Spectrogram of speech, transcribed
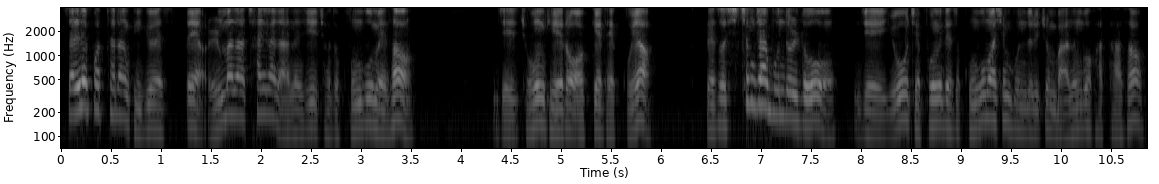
셀레퍼트랑 비교했을 때 얼마나 차이가 나는지 저도 궁금해서 이제 좋은 기회로 얻게 됐고요. 그래서 시청자분들도 이제 이 제품에 대해서 궁금하신 분들이 좀 많은 것 같아서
